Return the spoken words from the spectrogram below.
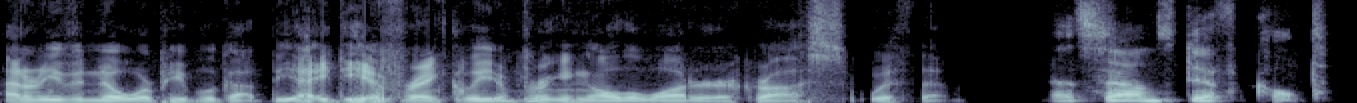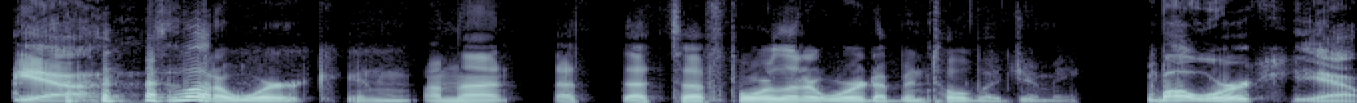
I don't even know where people got the idea, frankly, of bringing all the water across with them. That sounds difficult. Yeah. It's a lot of work, and I'm not. That that's a four letter word I've been told by Jimmy. About work, yeah.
